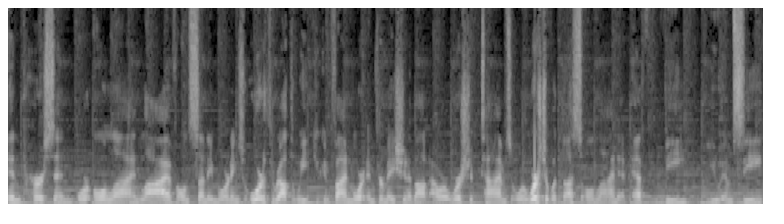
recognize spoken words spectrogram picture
in person or online, live on Sunday mornings or throughout the week. You can find more information about our worship times or worship with us online at fvumc.org.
